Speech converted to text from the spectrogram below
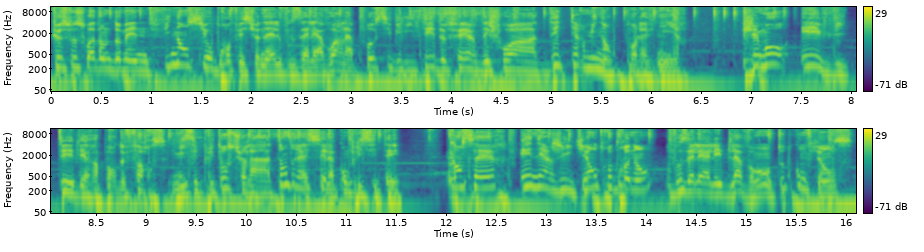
que ce soit dans le domaine financier ou professionnel, vous allez avoir la possibilité de faire des choix déterminants pour l'avenir. Gémeaux, évitez les rapports de force, misez plutôt sur la tendresse et la complicité. Cancer, énergique et entreprenant, vous allez aller de l'avant en toute confiance.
